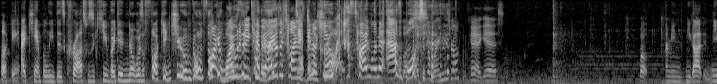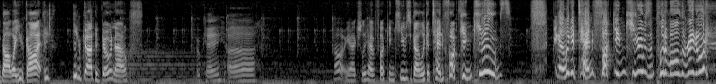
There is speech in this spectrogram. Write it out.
Fucking, I can't believe this cross was a cube. I didn't know it was a fucking cube. Go Why, fucking why would it be a cube? Ten Every other time it's been a cube cross. ass time limit ass Hold on, I bullshit. think I'm wearing these wrong. Okay, I guess. well, I mean, you got you got what you got. you gotta go now. Okay. Uh. Oh, you actually have fucking cubes. You gotta look at ten fucking cubes. You gotta look at ten fucking cubes and put them all in the right order.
